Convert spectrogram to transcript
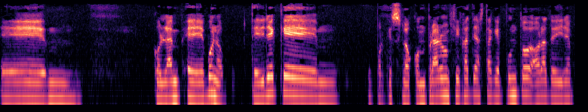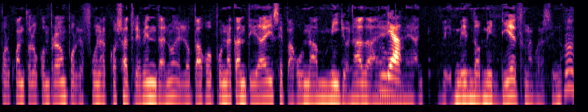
eh, con la, bueno, te diré que porque se lo compraron, fíjate hasta qué punto, ahora te diré por cuánto lo compraron, porque fue una cosa tremenda, ¿no? Él lo pagó por una cantidad y se pagó una millonada en, el año 2010, una cosa así, ¿no?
